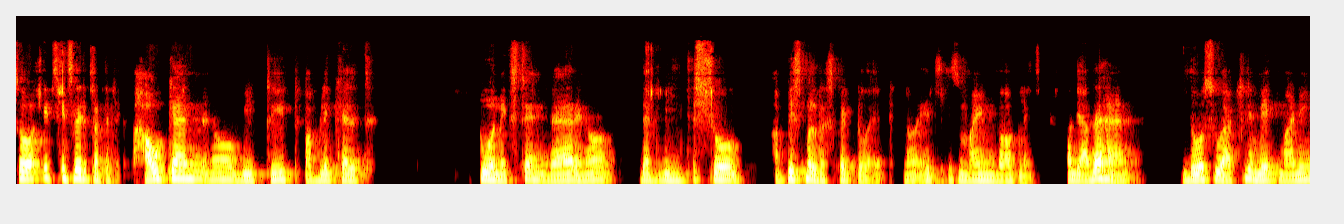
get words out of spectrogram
So it's, it's very pathetic. How can you know we treat public health to an extent where you know that we just show abysmal respect to it? You know, it's, it's mind-boggling. On the other hand, those who actually make money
